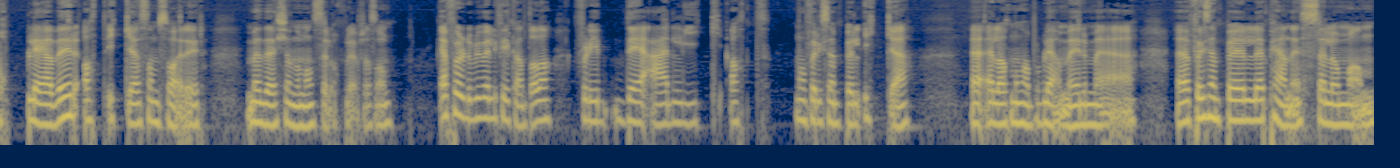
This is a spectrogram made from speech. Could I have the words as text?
opplever at ikke samsvarer med det kjønnet man selv opplever seg som. Jeg føler det blir veldig firkanta, fordi det er lik at man f.eks. ikke eh, Eller at man har problemer med eh, f.eks. penis, selv om man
